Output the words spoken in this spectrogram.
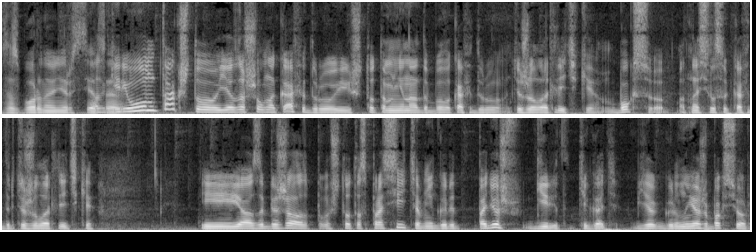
За сборную университета. А с Гиревым так, что я зашел на кафедру, и что-то мне надо было, кафедру тяжелой атлетики. Бокс относился к кафедре тяжелой атлетики. И я забежал что-то спросить, а мне говорит, пойдешь гири тягать? Я говорю, ну я же боксер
